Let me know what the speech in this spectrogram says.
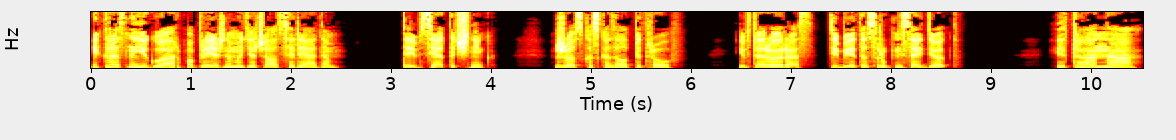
И красный ягуар по-прежнему держался рядом. «Ты взяточник», — жестко сказал Петров. «И второй раз тебе это с рук не сойдет». «Это она!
